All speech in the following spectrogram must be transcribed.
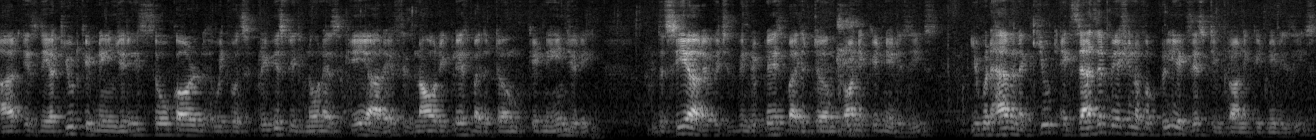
are, is the acute kidney injury, so-called, which was previously known as ARF, is now replaced by the term kidney injury. The CRF, which has been replaced by the term chronic kidney disease. You could have an acute exacerbation of a pre-existing chronic kidney disease.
